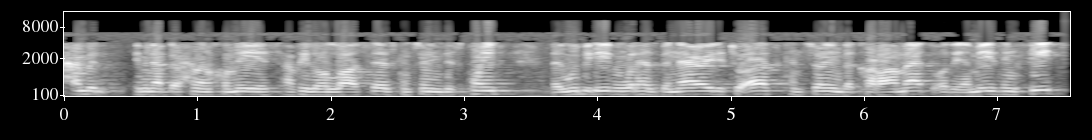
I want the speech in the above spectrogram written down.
Muhammad ibn Abdul Rahman Khumayis, Hafizullah, says concerning this point that we believe in what has been narrated to us concerning the karamat or the amazing feats,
